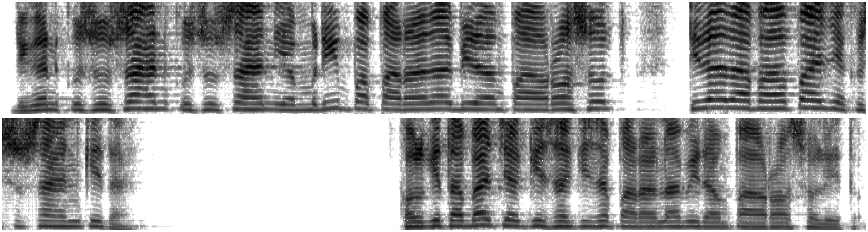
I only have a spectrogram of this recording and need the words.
dengan kesusahan-kesusahan yang menimpa para nabi dan para rasul, tidak ada apa-apanya kesusahan kita. Kalau kita baca kisah-kisah para nabi dan para rasul itu.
